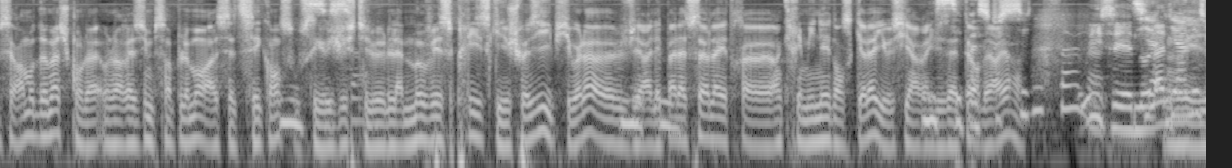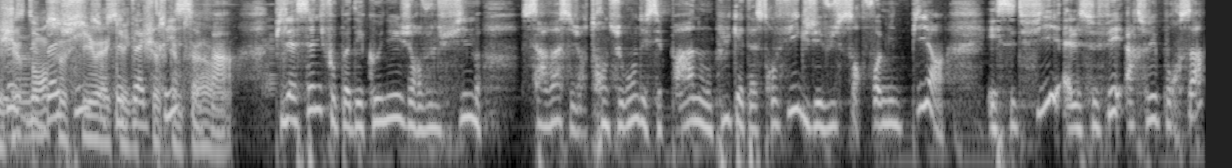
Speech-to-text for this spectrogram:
C'est vraiment dommage qu'on la, on la résume simplement à cette séquence où c'est juste ça. la mauvaise prise qui est choisie. Et puis voilà, je veux dire, elle est pas la seule à être euh, incriminée dans ce cas-là. Il y a aussi un réalisateur parce derrière. c'est une femme. oui c'est Il y a, Nolan il y a espèce je de pense aussi, sur ouais, qu'il y a cette quelque chose comme actrice. ça, enfin, puis la scène, il faut pas déconner. Genre vu le film, ça va, ça dure 30 secondes et c'est pas non plus catastrophique. J'ai vu 100 fois mille pire. Et cette fille, elle se fait harceler pour ça.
